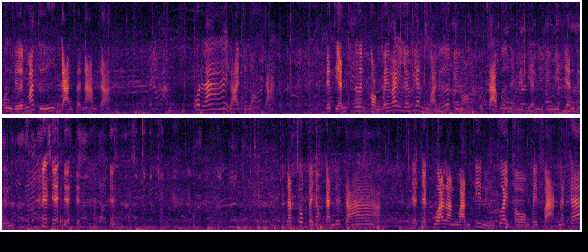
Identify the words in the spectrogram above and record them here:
เพิ่งเดินมาถึงกลางสนามจ้ะคนหลายหลายพี่น้องจ้ะแม่เตียนเดินกล่องไว้ๆอย่าเวียนหัวเด้อพี่น้องอุตสาห์เบิ่งให้แม่เตียนนี่เด้อแม่เตียนเดินรับชมไปน้ำกันเด้อจ้า เดี๋ยวจะคว้ารางวัลที่หนึ่งถ้วยทองไปฝากนะคะ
